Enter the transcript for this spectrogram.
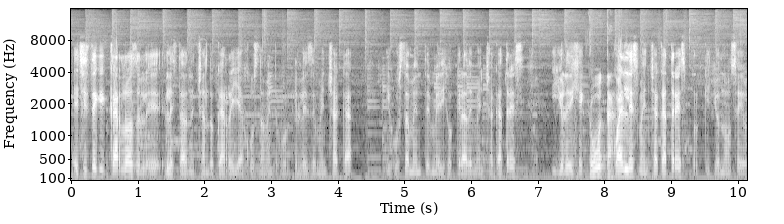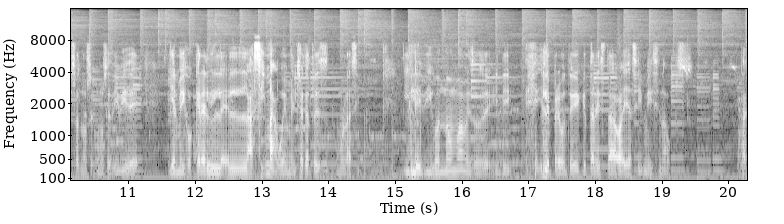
El chiste que Carlos le, le estaban echando carrilla justamente porque él es de Menchaca y justamente me dijo que era de Menchaca 3. Y yo le dije, Puta. ¿cuál es Menchaca 3? Porque yo no sé, o sea, no sé cómo se divide. Y él me dijo que era el- el- la cima, güey. Menchaca 3 es como la cima. Y le digo, no mames, o sea, y le, y le pregunté qué tal estaba y así. Me dice, no, pues está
